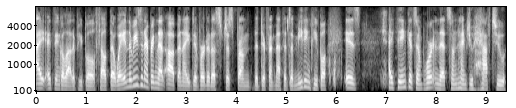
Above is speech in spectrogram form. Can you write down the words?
I, I, think a lot of people felt that way. And the reason I bring that up, and I diverted us just from the different methods of meeting people, is I think it's important that sometimes you have to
